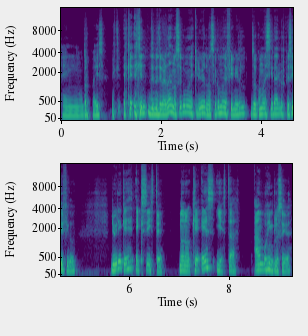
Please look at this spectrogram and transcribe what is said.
en otros países. Es que, es que, es que de, de verdad no sé cómo describirlo, no sé cómo definir, no sé cómo decir algo específico. Yo diría que es- existe. No, no, que es y está. Ambos inclusive.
